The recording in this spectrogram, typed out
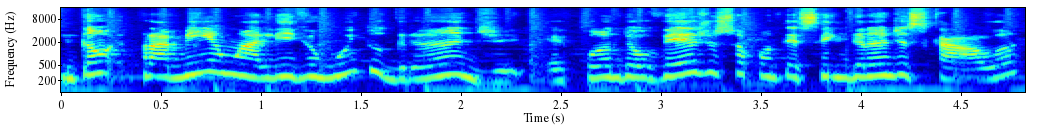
Então, para mim é um alívio muito grande é quando eu vejo isso acontecer em grande escala,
